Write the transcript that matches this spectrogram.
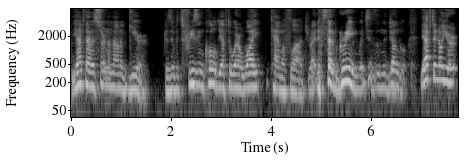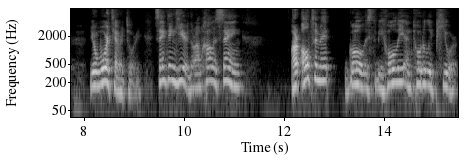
you have to have a certain amount of gear because if it's freezing cold, you have to wear white camouflage, right, instead of green, which is in the jungle. You have to know your your war territory. Same thing here. The Ramchal is saying our ultimate goal is to be holy and totally pure.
